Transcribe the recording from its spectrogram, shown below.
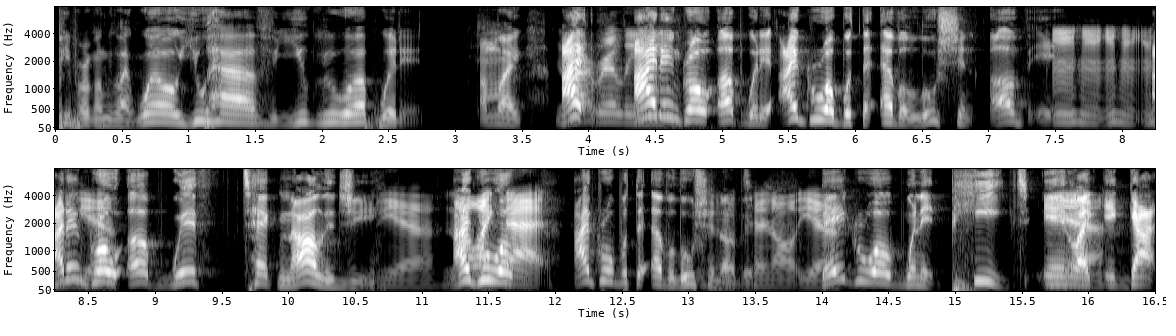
people are gonna be like, well, you have you grew up with it. I'm like, I- really. I didn't grow up with it. I grew up with the evolution of it. Mm-hmm, mm-hmm, I didn't yeah. grow up with technology. Yeah. I grew like up that. I grew up with the evolution of it. Technol- yeah. They grew up when it peaked and like it got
